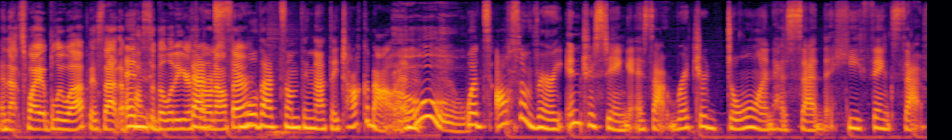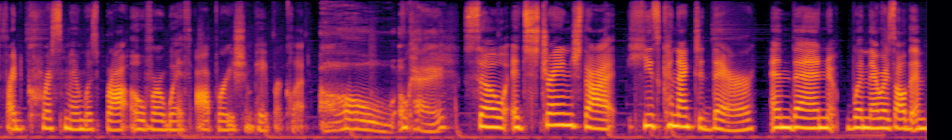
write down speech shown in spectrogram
And that's why it blew up? Is that a and possibility you're throwing out there? Well, that's something that they talk about. Oh. And what's also very interesting is that Richard Dolan has said that he thinks that Fred Crisman was brought over with Operation Paperclip. Oh, okay. So it's strange that he's connected there. And then when there was all the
